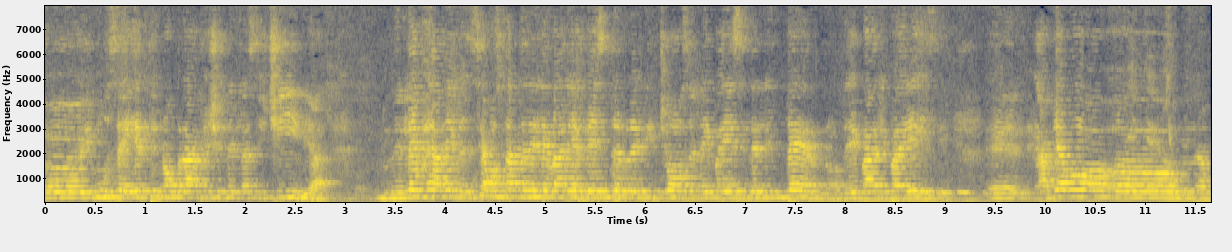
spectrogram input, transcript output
eh, i musei etnografici della Sicilia, siamo stati nelle varie feste religiose nei paesi dell'interno, nei vari paesi, Eh, abbiamo eh,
